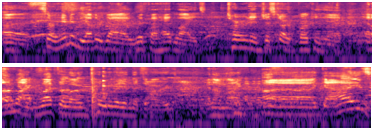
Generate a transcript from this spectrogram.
Uh, so him and the other guy with the headlights turn and just start booking it, and I'm like left alone, totally in the dark, and I'm like, uh, guys.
